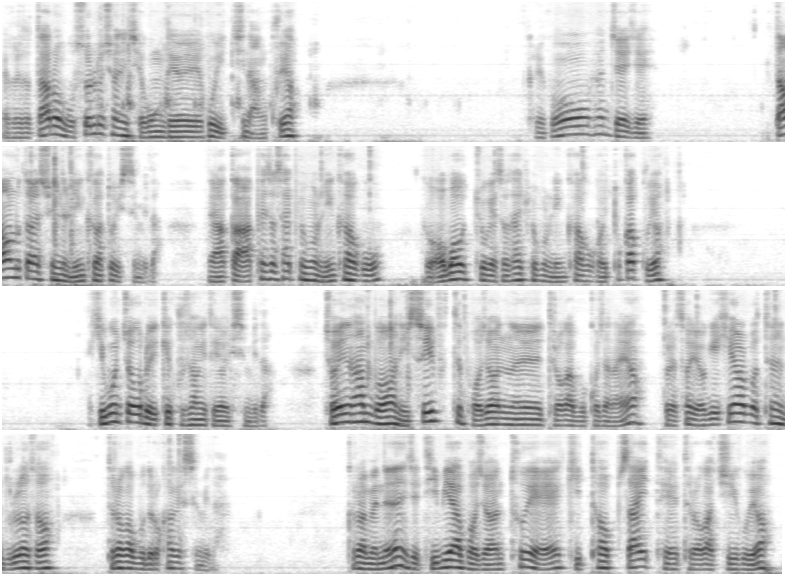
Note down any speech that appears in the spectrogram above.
네, 그래서 따로 뭐 솔루션이 제공되고 있지는 않고요. 그리고 현재 이제 다운로드 할 수 있는 링크가 또 있습니다. 네, 아까 앞에서 살펴본 링크하고 그 About 쪽에서 살펴본 링크하고 거의 똑같고요. 기본적으로 이렇게 구성이 되어 있습니다. 저희는 한번 이 스위프트 버전을 들어가 볼 거잖아요. 그래서 여기 here 버튼을 눌러서 들어가 보도록 하겠습니다. 그러면은 이제 DBR 버전 2의 GitHub 사이트에 들어가 주시고요.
